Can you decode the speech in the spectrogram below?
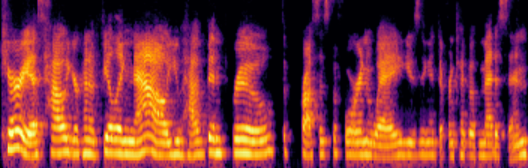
curious how you're kind of feeling now. You have been through the process before in a way using a different type of medicine,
